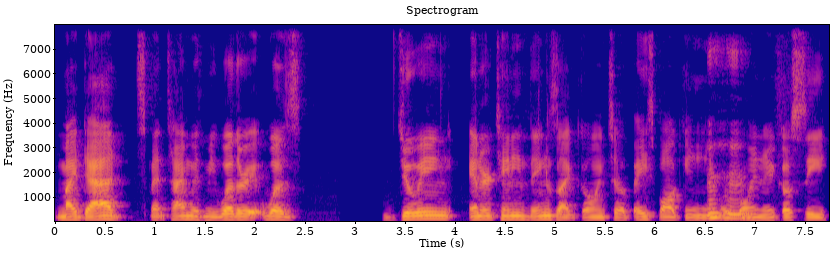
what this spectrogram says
my dad spent time with me, whether it was doing entertaining things like going to a baseball game or Mhm. going to go see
